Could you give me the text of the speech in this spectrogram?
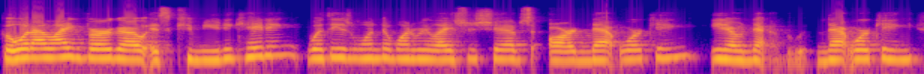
But what I like, Virgo, is communicating with these one to one relationships or networking, you know, net- networking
